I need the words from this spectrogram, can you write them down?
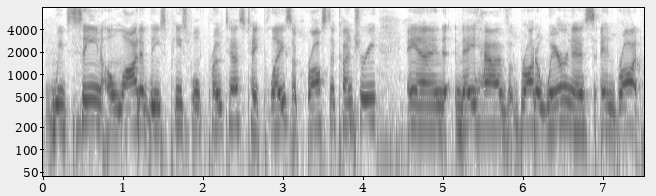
we've seen a lot of these peaceful protests take place across the country, and they have brought awareness and brought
